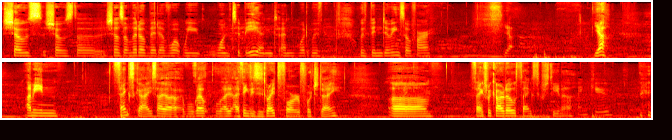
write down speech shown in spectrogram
shows shows the shows a little bit of what we want to be and, and what we've we've been doing so far. Yeah. Yeah. I mean, thanks, guys. I, uh, well, I I think this is great for, for today. Um, thanks, Ricardo. Thanks, Christina. Thank you.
